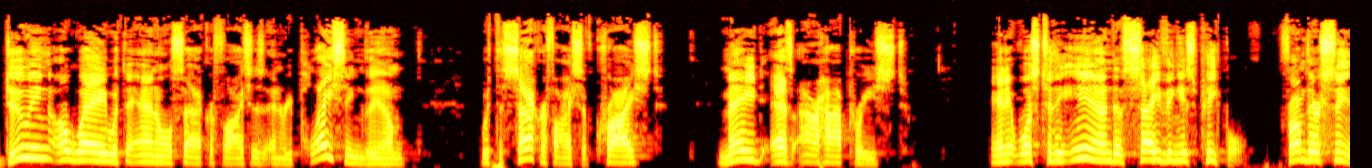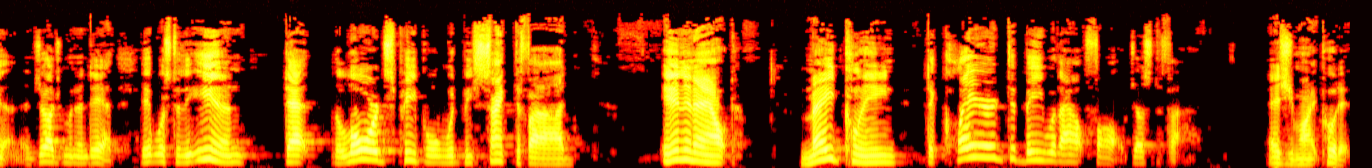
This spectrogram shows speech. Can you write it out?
doing away with the animal sacrifices and replacing them with the sacrifice of Christ made as our high priest. And it was to the end of saving his people from their sin and judgment and death. It was to the end that the Lord's people would be sanctified in and out, made clean, declared to be without fault, justified, as you might put it,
